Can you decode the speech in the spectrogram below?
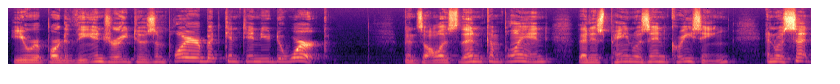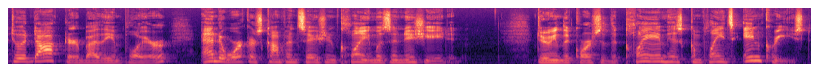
He reported the injury to his employer but continued to work. Gonzalez then complained that his pain was increasing and was sent to a doctor by the employer, and a workers' compensation claim was initiated. During the course of the claim, his complaints increased,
